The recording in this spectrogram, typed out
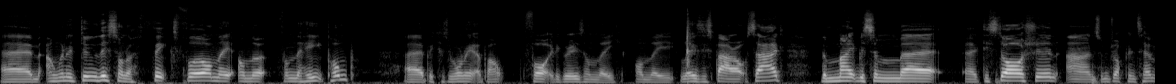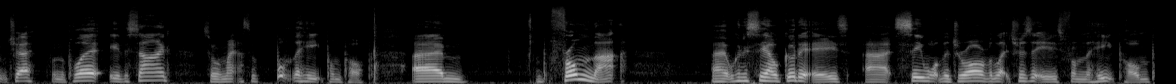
Um, I'm going to do this on a fixed flow on the on the from the heat pump uh, because we want it about 40 degrees on the on the lazy spa outside. There might be some uh, uh, distortion and some drop in temperature from the plate either side, so we might have to bump the heat pump up. Um, from that, uh, we're going to see how good it is, uh, see what the draw of electricity is from the heat pump.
